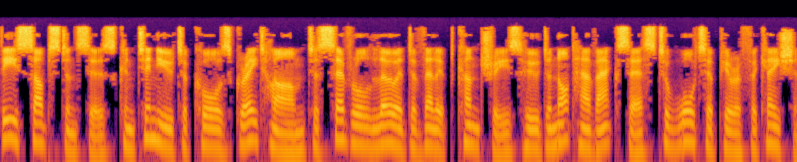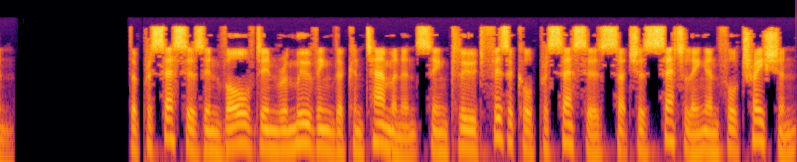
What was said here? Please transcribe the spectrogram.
These substances continue to cause great harm to several lower developed countries who do not have access to water purification. The processes involved in removing the contaminants include physical processes such as settling and filtration,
